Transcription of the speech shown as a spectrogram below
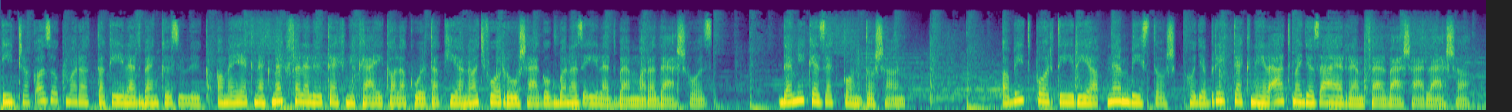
Így csak azok maradtak életben közülük, amelyeknek megfelelő technikáik alakultak ki a nagy forróságokban az életben maradáshoz. De mik ezek pontosan? A Bitport írja, nem biztos, hogy a briteknél átmegy az ARM felvásárlása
